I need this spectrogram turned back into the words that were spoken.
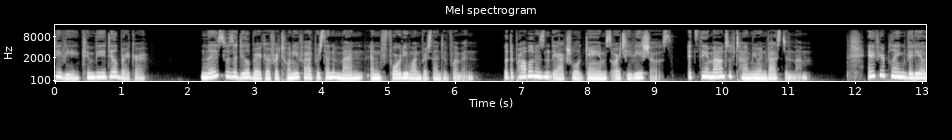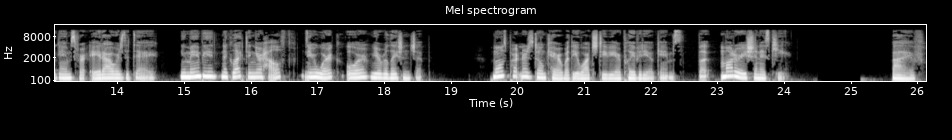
TV can be a deal breaker. This was a deal breaker for 25% of men and 41% of women. But the problem isn't the actual games or TV shows, it's the amount of time you invest in them. If you're playing video games for eight hours a day, you may be neglecting your health, your work, or your relationship. Most partners don't care whether you watch TV or play video games but moderation is key. 5.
